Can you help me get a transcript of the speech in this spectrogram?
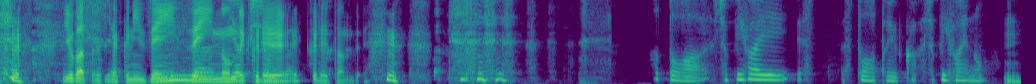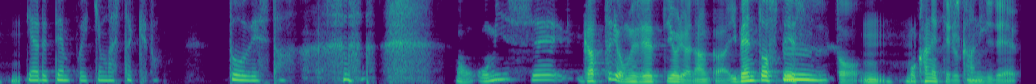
よかったです。逆に全員、全員飲んでくれくれたんで。あとは、 Shopify ストアというか、 Shopify のうんうんリアル店舗行きましたけど、どうでした？まあお店、がっつりお店っていうよりはなんかイベントスペースとうんもう兼ねてる感じで、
